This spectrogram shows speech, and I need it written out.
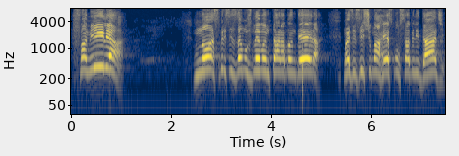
família. Nós precisamos levantar a bandeira, mas existe uma responsabilidade,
